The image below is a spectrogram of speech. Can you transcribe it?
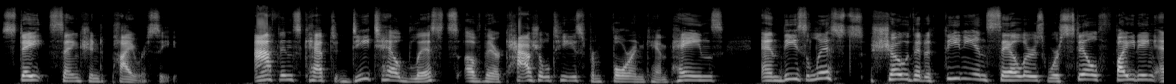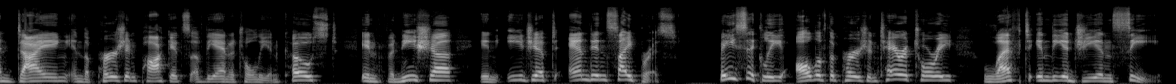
state sanctioned piracy. Athens kept detailed lists of their casualties from foreign campaigns, and these lists show that Athenian sailors were still fighting and dying in the Persian pockets of the Anatolian coast, in Phoenicia, in Egypt, and in Cyprus. Basically, all of the Persian territory left in the Aegean Sea.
